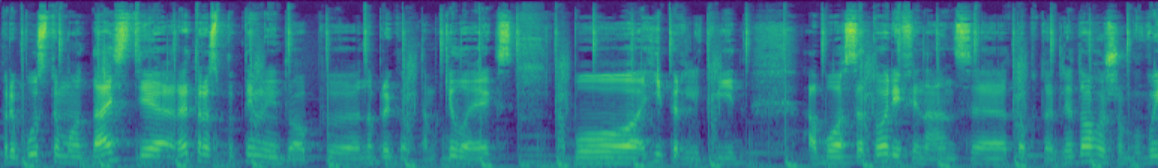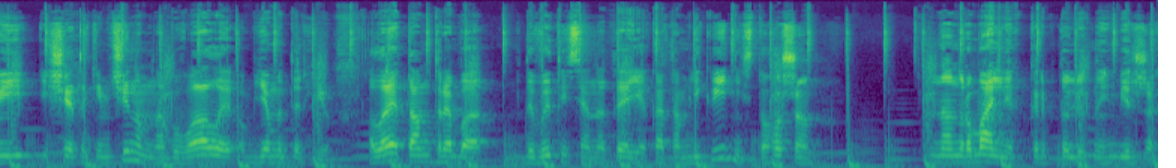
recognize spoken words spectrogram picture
Припустимо, дасть ретроспективний дроп, е, наприклад, там KiloX, або Hyperliquid, або Satori Finance, е, тобто для того, щоб ви ще таким чином набивали об'єми торгів. Але там треба дивитися на те, яка там ліквідність, того що на нормальних криптовалютних біржах.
